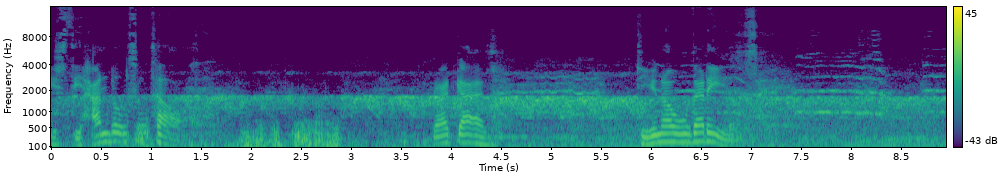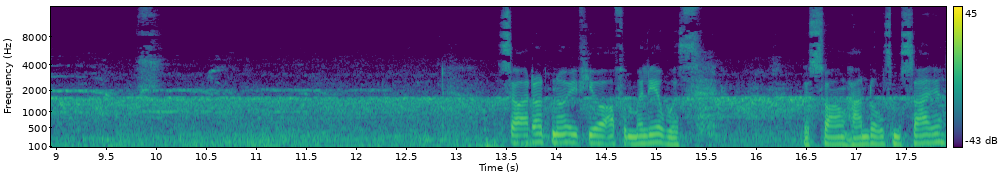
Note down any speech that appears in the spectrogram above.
is the Handels Hotel. Right guys, do you know who that is? So I don't know if you are familiar with the song Handel's Messiah.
